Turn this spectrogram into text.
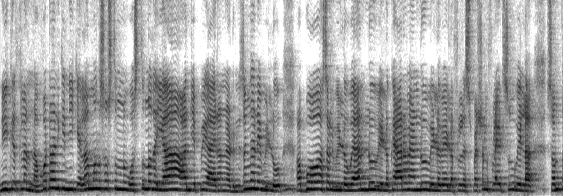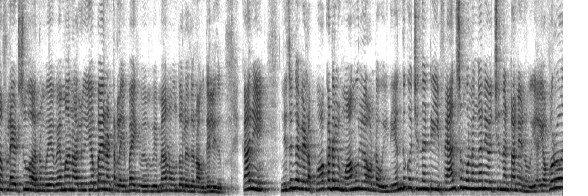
నీకు ఇట్లా నవ్వటానికి నీకు ఎలా మనసు వస్తున్న వస్తున్నదయ్యా అని చెప్పి ఆయన అన్నాడు. నిజంగానే వీళ్ళు అబ్బో అసలు వీళ్ళు వ్యాన్లు వీళ్ళు క్యారవాన్లు వీళ్ళ వీళ్ళ ఫ్ల- స్పెషల్ ఫ్లైట్స్ వీళ్ళ సొంత ఫ్లైట్స్ అన్న విమానాలు ఈ అబ్బాయిని అంటారు ఈ అబ్బాయికి విమానం ఉందో లేదో నాకు తెలీదు. కానీ నిజంగా వీళ్ళ పోకడలు మామూలుగా ఉండవు. ఇది ఎందుకు వచ్చిందంటే ఈ ఫ్యాన్స్ మూలంగానే వచ్చిందంట నేను. ఎవరో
